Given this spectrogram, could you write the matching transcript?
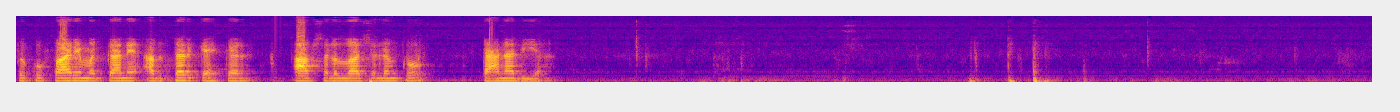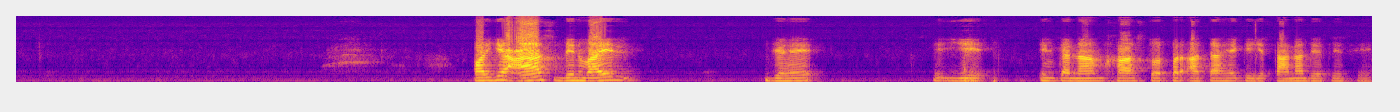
تو کفار مکہ نے ابتر کہہ کر آپ صلی اللہ علیہ وسلم کو تانا دیا۔ اور یہ آس بن وائل جو ہے، یہ ان کا نام خاص طور پر آتا ہے کہ یہ تانا دیتے تھے۔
